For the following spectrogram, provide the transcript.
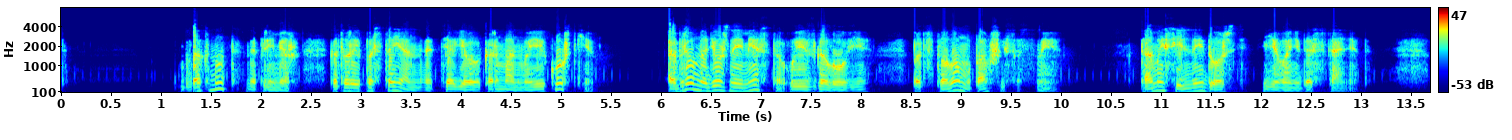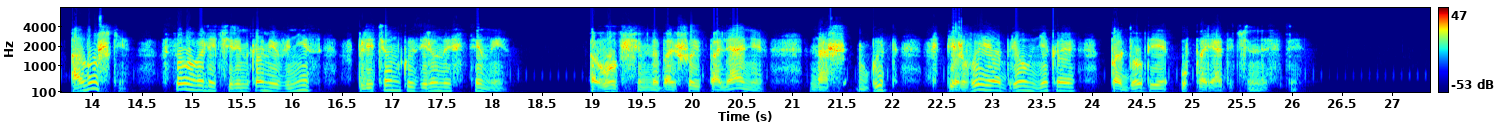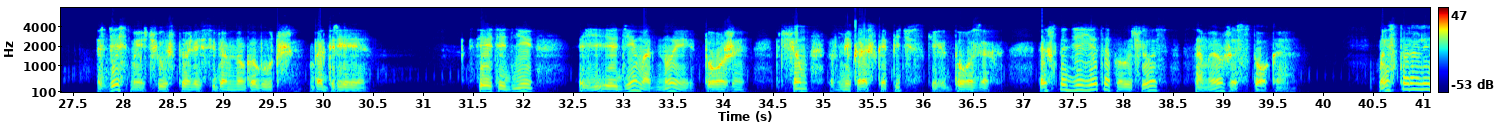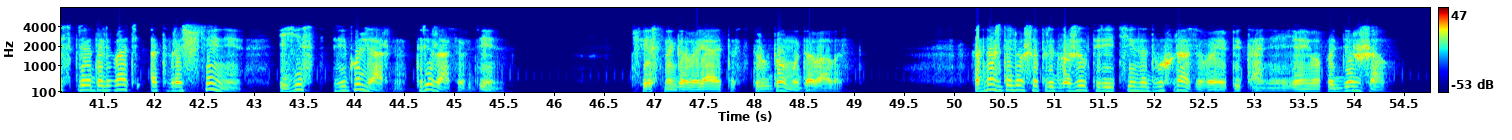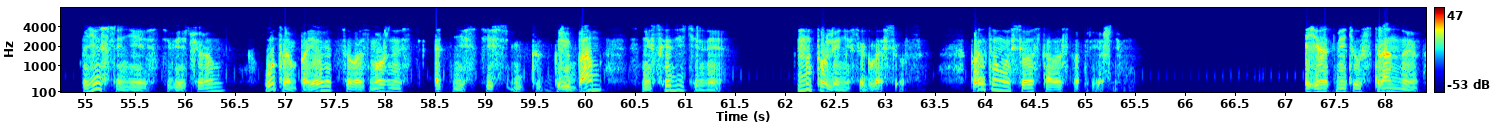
Блокнот, например, который постоянно оттягивал карман моей куртки, обрел надежное место у изголовья, под столом упавшей сосны. Там и сильный дождь его не достанет. А ложки — всовывали черенками вниз в плетенку зеленой стены. В общем, на большой поляне наш быт впервые обрел некое подобие упорядоченности. Здесь мы чувствовали себя много лучше, бодрее. Все эти дни едим одно и то же, причем в микроскопических дозах, так что диета получилась самая жестокая. Мы старались преодолевать отвращение есть регулярно, три раза в день. Честно говоря, это с трудом удавалось. Однажды Леша предложил перейти на двухразовое питание, я его поддержал. Если не есть вечером, утром появится возможность отнестись к грибам снисходительнее. Но Толя не согласился, поэтому все осталось по-прежнему. Я отметил странную,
